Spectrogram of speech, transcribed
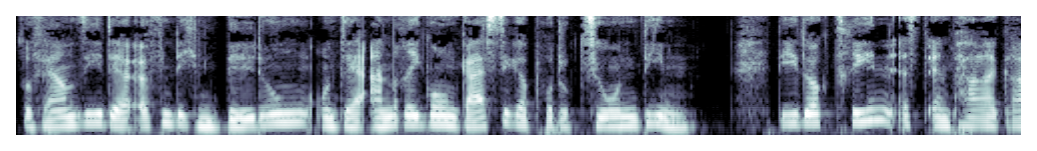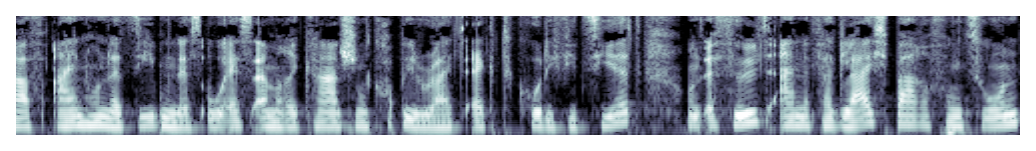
sofern sie der öffentlichen Bildung und der Anregung geistiger Produktion dienen. Die Doktrin ist in Paragraph 107 des US-amerikanischen Copyright Act kodifiziert und erfüllt eine vergleichbare Funktion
